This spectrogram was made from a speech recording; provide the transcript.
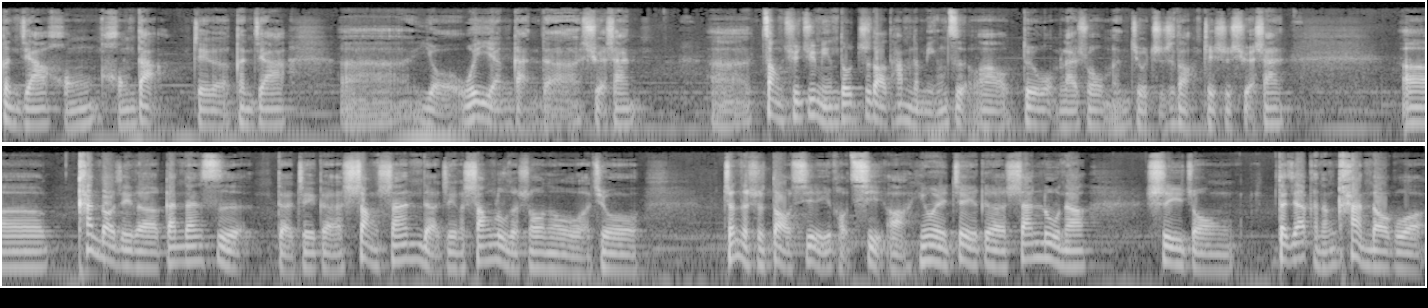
更加宏宏大、这个更加呃有威严感的雪山。呃，藏区居民都知道他们的名字啊，对于我们来说，我们就只知道这是雪山。呃，看到这个甘丹寺。的这个上山的这个商路的时候呢，我就真的是倒吸了一口气啊，因为这个山路呢是一种大家可能看到过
